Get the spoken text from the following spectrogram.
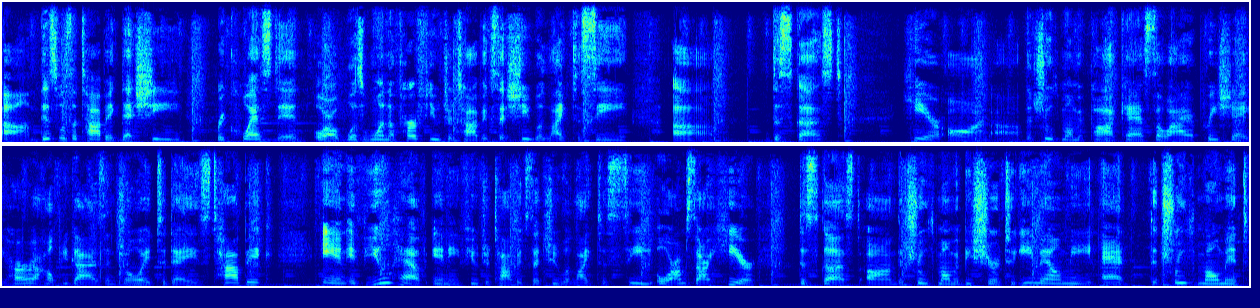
Um, this was a topic that she requested, or was one of her future topics that she would like to see um, discussed here on uh, the Truth Moment podcast. So I appreciate her. I hope you guys enjoyed today's topic. And if you have any future topics that you would like to see, or I'm sorry, hear discussed on the Truth Moment, be sure to email me at the Truth Moment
